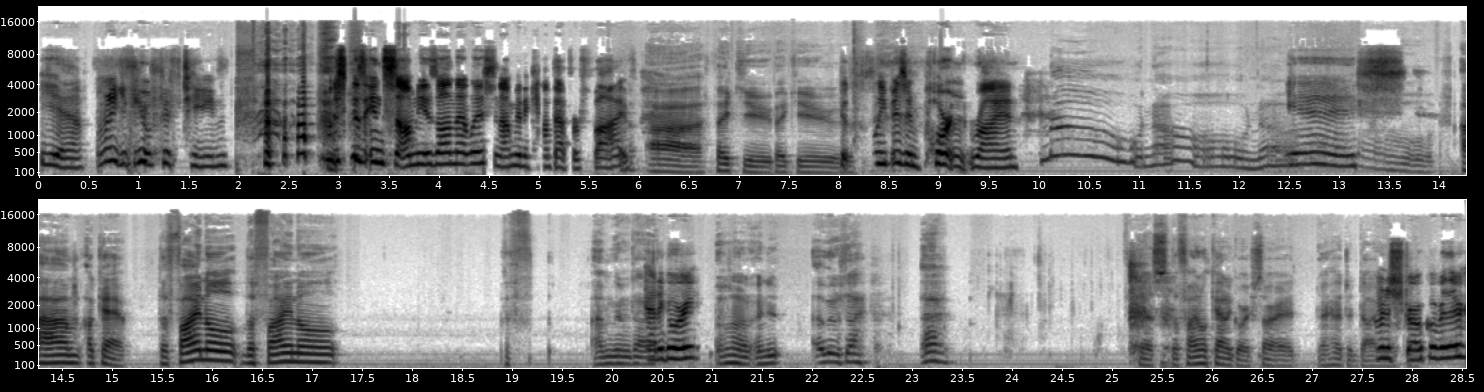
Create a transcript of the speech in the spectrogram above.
Yeah. I'm gonna give you a 15. Just because insomnia is on that list, and I'm gonna count that for five. Ah, thank you, thank you. Sleep is important, Ryan. No, no, no. Yes. Um. Okay. The final. The final. The f- I'm gonna die. Category? Hold on. I need. I'm gonna die. Ah. Yes, the final category. Sorry, I, I had to die. I'm gonna stroke over there.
